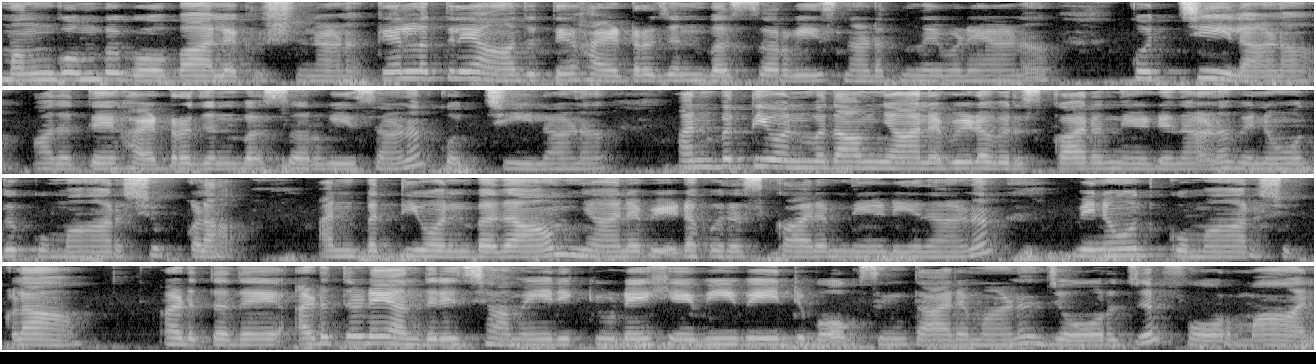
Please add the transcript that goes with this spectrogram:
മങ്കൊമ്പ് ഗോപാലകൃഷ്ണനാണ്. കേരളത്തിലെ ആദ്യത്തെ ഹൈഡ്രജൻ ബസ് സർവീസ് നടത്തുന്നത് എവിടെയാണ്? കൊച്ചിയിലാണ്. ആദ്യത്തെ ഹൈഡ്രജൻ ബസ് സർവീസാണ് കൊച്ചിയിലാണ്. അൻപത്തി ഒൻപതാം ജ്ഞാനപീഠ പുരസ്കാരം നേടിയതാണ് വിനോദ് കുമാർ ശുക്ല. അൻപത്തി ഒൻപതാം ജ്ഞാനപീഠ പുരസ്കാരം നേടിയതാണ് വിനോദ് കുമാർ ശുക്ല. അടുത്തത് അടുത്തിടെ അന്തരിച്ച അമേരിക്കയുടെ ഹെവി വെയ്റ്റ് ബോക്സിംഗ് താരമാണ് ജോർജ് ഫോർമാൻ.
